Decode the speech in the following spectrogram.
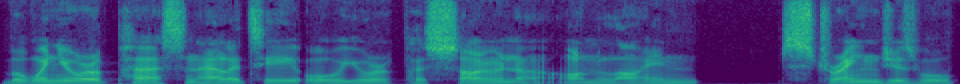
But when you're a personality or you're a persona online, strangers will,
